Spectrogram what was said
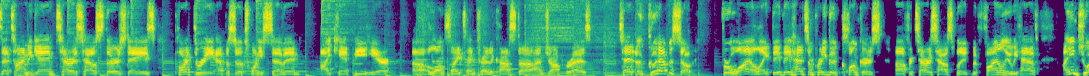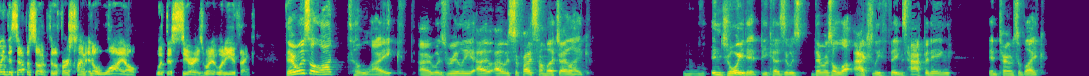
It's that time again. Terrace House Thursdays, Part 3, Episode 27. I can't be here. Uh, alongside Ted Tredacosta, I'm John Perez. Ted, a good episode for a while. Like they they had some pretty good clunkers uh, for Terrace House, but but finally we have. I enjoyed this episode for the first time in a while with this series. What what do you think? There was a lot to like. I was really I I was surprised how much I like enjoyed it because it was there was a lot actually things happening in terms of like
